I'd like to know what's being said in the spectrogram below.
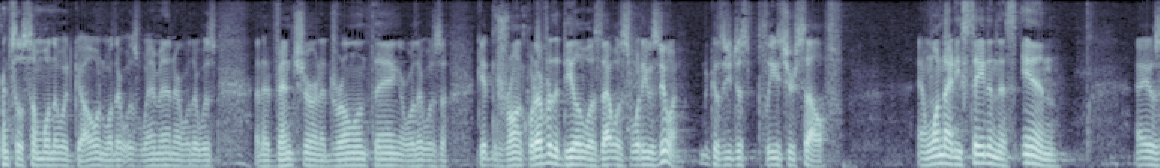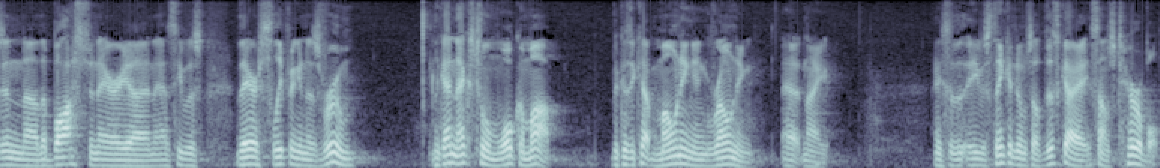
And so someone that would go, and whether it was women or whether it was an adventure, an adrenaline thing, or whether it was a, getting drunk, whatever the deal was, that was what he was doing because you just pleased yourself. And one night he stayed in this inn. He was in uh, the Boston area, and as he was there sleeping in his room, the guy next to him woke him up because he kept moaning and groaning at night. He said he was thinking to himself, "This guy sounds terrible,"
